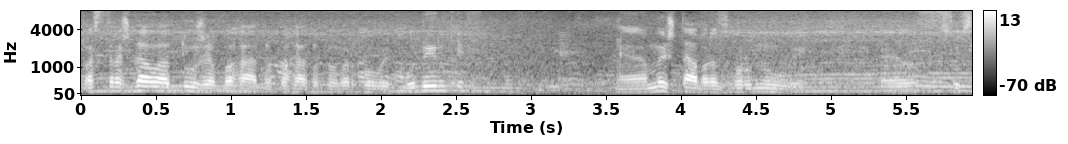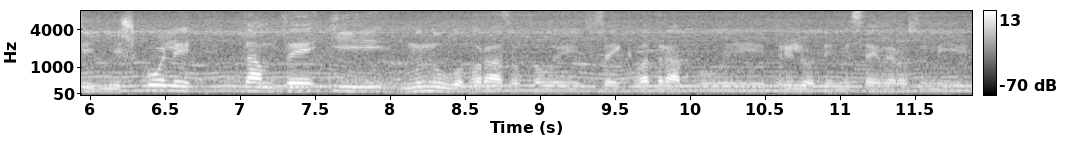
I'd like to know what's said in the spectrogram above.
Постраждало дуже багато багатоповерхових будинків. Е, Ми штаб розгорнули в сусідній школі, там, де і минулого разу, коли в цей квадрат були прильоти, місцеві розуміють.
